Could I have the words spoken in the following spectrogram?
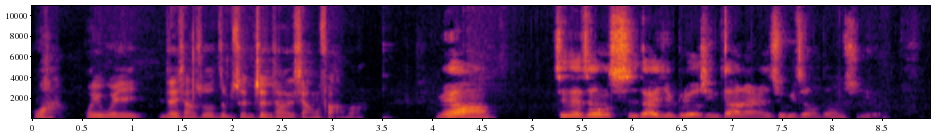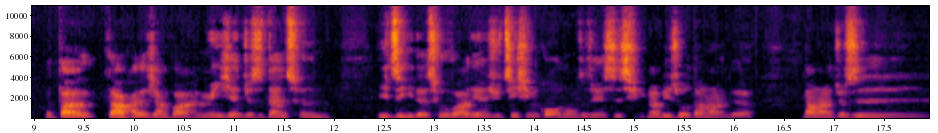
哇！我以为你在想说，这不是很正常的想法吗？没有啊，现在这种时代已经不流行大男人主义这种东西了。那大大凯的想法很明显就是单纯以自己的出发点去进行沟通这件事情，那理所当然的，当然就是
